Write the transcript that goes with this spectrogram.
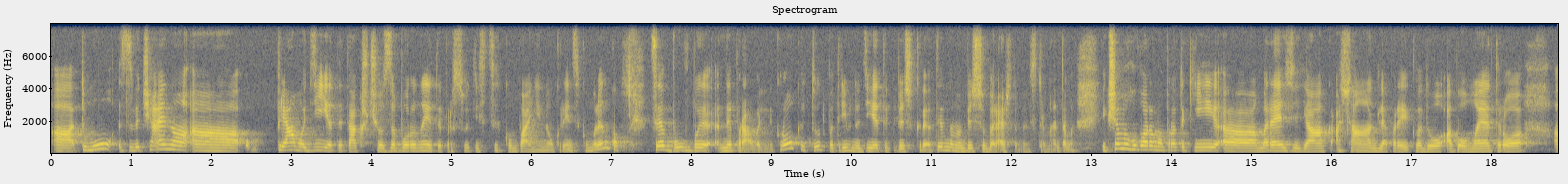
А тому, звичайно. А, Прямо діяти так, що заборонити присутність цих компаній на українському ринку, це був би неправильний крок. І тут потрібно діяти більш креативними, більш обережними інструментами. Якщо ми говоримо про такі е, мережі, як Ашан, для прикладу, або Метро, е,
